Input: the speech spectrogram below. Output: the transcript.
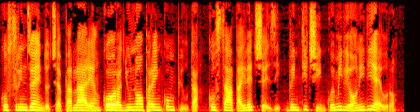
costringendoci a parlare ancora di un'opera incompiuta, costata ai leccesi 25 milioni di euro.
